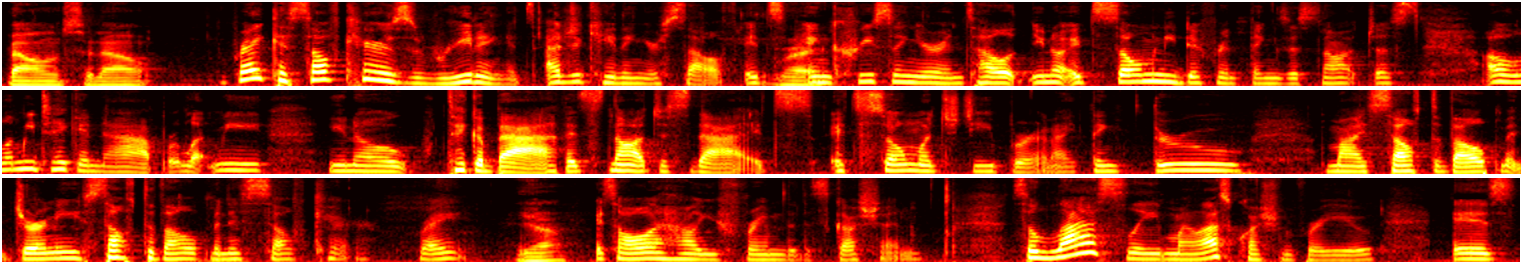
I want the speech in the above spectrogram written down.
balance it out. Right, because self care is reading, it's educating yourself, it's right. increasing your intelligence. You know, it's so many different things. It's not just oh, let me take a nap or let me, you know, take a bath. It's not just that. It's it's so much deeper. And I think through my self development journey, self development is self care, right? Yeah, it's all in how you frame the discussion. So, lastly, my last question for you is,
